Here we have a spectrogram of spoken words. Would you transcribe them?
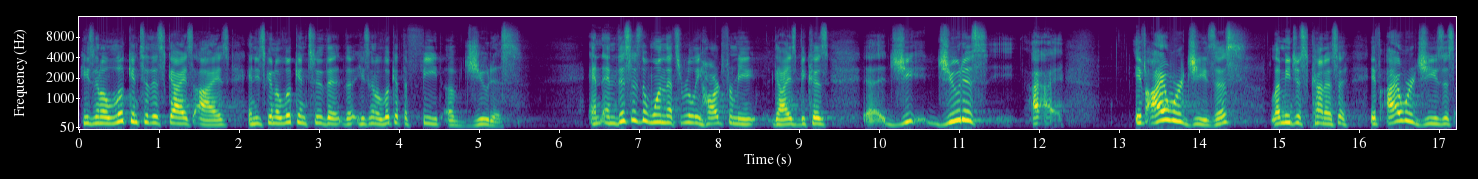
He's going to look into this guy's eyes and he's going to look into the, the he's going to look at the feet of Judas. And, and this is the one that's really hard for me, guys, because uh, G- Judas, I, I, if I were Jesus, let me just kind of say, if I were Jesus,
